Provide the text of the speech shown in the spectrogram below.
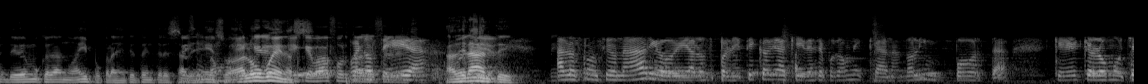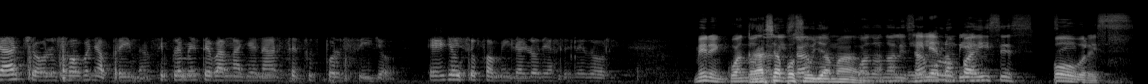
debemos quedarnos ahí, porque la gente está interesada Sí, en eso. es A los buenas. es que va a fortalecer Buenos días. Adelante. A los funcionarios y a los políticos de aquí, de República Dominicana, no le importa que, que los muchachos, los jóvenes aprendan, simplemente van a llenarse sus bolsillos, ellos y su familia y los de alrededor. Miren, cuando Gracias por su analizamos- llamada. Cuando analizamos los países pobres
